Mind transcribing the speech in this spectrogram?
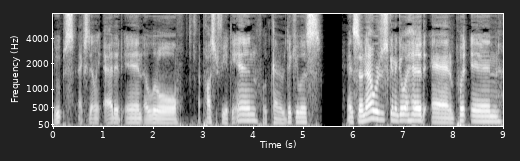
Oops, accidentally added in a little apostrophe at the end, looked kind of ridiculous. And so now we're just going to go ahead and put in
